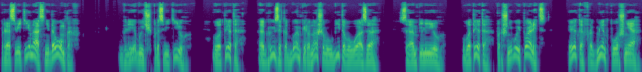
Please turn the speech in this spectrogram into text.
Просвети нас, недоумков. Глебыч просветил. Вот это огрызок от бампера нашего убитого УАЗа. Сам пилил. Вот это поршневой палец. Это фрагмент поршня.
